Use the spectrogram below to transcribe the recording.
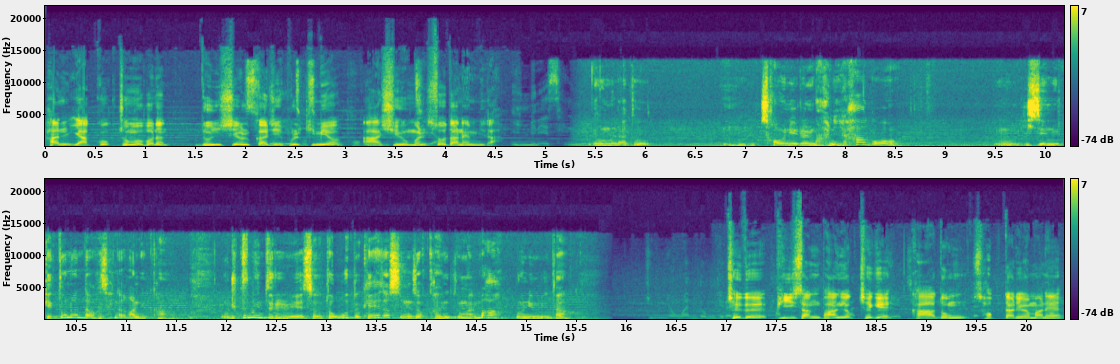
한 약국 종업원은 눈시울까지 붉히며 아쉬움을 쏟아냅니다. 너무나도 음, 좋은 일을 많이 하고 음, 이제는 이렇게 떠난다고 생각하니까 우리 군인들을 위해서도 어떻게 해줬으면 좋겠는 정말 마음뿐입니다. 최대 비상 방역 체계 가동 석 달여 만에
